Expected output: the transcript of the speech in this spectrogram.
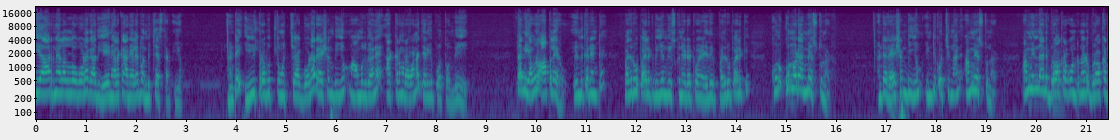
ఈ ఆరు నెలల్లో కూడా కాదు ఏ నెలకి ఆ నెలే పంపించేస్తారు బియ్యం. అంటే ఈ ప్రభుత్వం వచ్చాక కూడా రేషన్ బియ్యం మామూలుగానే అక్రమ రవాణా జరిగిపోతుంది. దాన్ని ఎవరు ఆపలేరు. ఎందుకని అంటే పది రూపాయలకి బియ్యం తీసుకునేటటువంటి ఇది పది రూపాయలకి కొనుక్కున్నోడే అమ్మేస్తున్నాడు. అంటే రేషన్ బియ్యం ఇంటికి వచ్చిన దాన్ని అమ్మేస్తున్నాడు. అమ్మిన దాన్ని బ్రోకర్ కొంటున్నాడు బ్రోకర్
